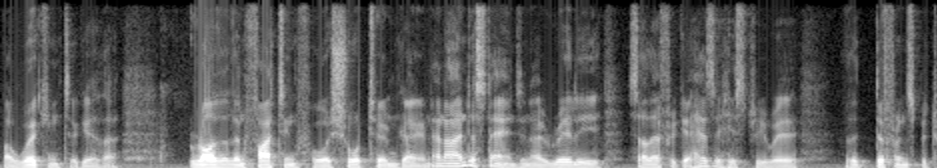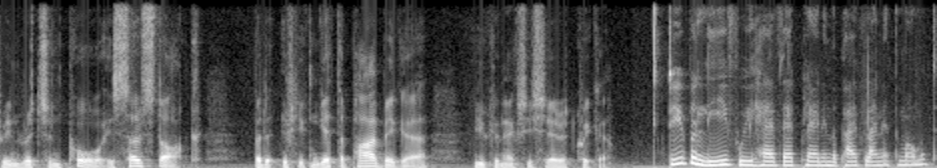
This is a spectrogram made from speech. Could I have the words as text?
by working together rather than fighting for a short-term gain. And I understand, you know, really South Africa has a history where the difference between rich and poor is so stark. But if you can get the pie bigger, you can actually share it quicker. Do you believe we have that plan in the pipeline at the moment?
